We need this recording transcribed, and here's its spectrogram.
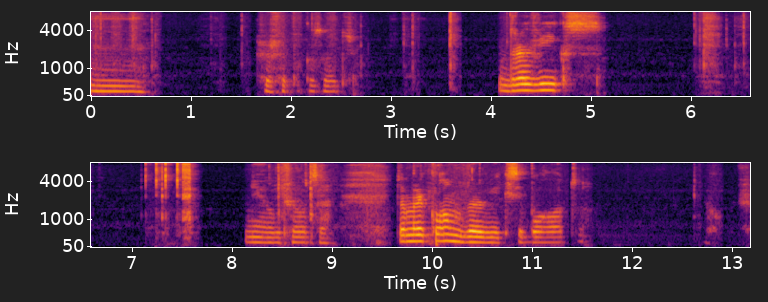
М, Що ще показати? Дравікс. Ні, лучше оце. Там реклам в Дравіксі багато. Я хочу,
